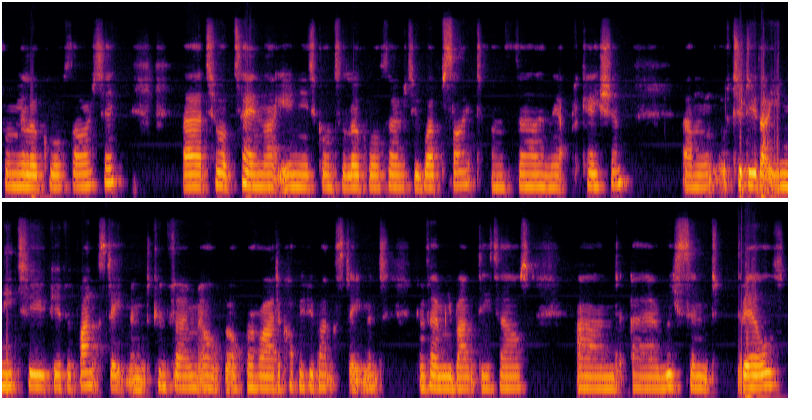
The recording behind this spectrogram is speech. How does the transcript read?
from your local authority. Uh, to obtain that, you need to go onto the local authority website and fill in the application. Um, to do that, you need to give a bank statement, confirm or, or, provide a copy of your bank statement, confirm your bank details, and recent bills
